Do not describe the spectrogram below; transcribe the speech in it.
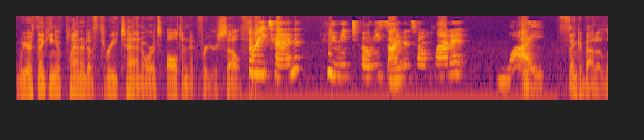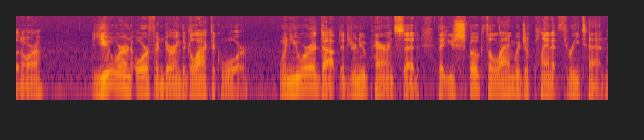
we are thinking of planet of 310 or its alternate for yourself. 310? You mean Tony Simon's home planet? Why? Think about it, Lenora. You were an orphan during the Galactic War. When you were adopted, your new parents said that you spoke the language of planet 310.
